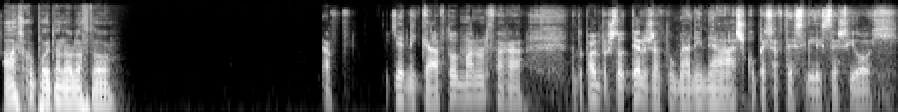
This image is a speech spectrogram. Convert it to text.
άσκοπο ήταν όλο αυτό. Γενικά αυτό μάλλον θα, θα το πάμε προς το τέλος να δούμε αν είναι άσκοπες αυτές οι λίστες ή όχι.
